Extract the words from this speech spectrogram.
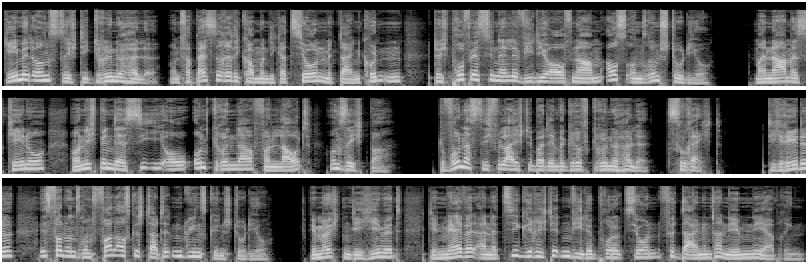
Geh mit uns durch die grüne Hölle und verbessere die Kommunikation mit deinen Kunden durch professionelle Videoaufnahmen aus unserem Studio. Mein Name ist Keno und ich bin der CEO und Gründer von Laut und Sichtbar. Du wunderst dich vielleicht über den Begriff grüne Hölle. Zu Recht. Die Rede ist von unserem voll ausgestatteten Greenscreen-Studio. Wir möchten dir hiermit den Mehrwert einer zielgerichteten Videoproduktion für dein Unternehmen näher bringen.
